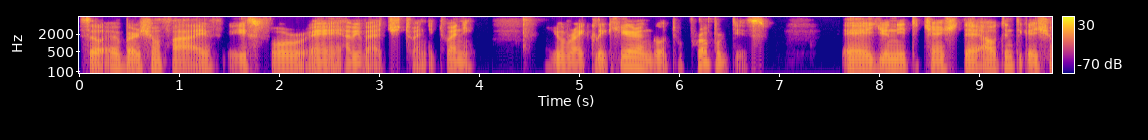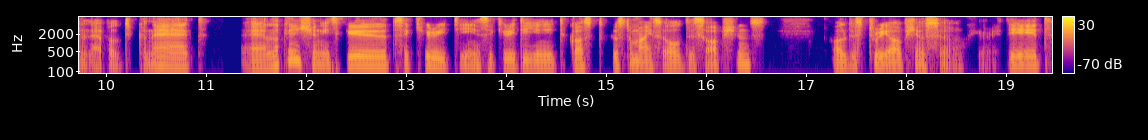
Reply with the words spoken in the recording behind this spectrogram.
So uh, version 5 is for uh, AVEVA Edge 2020. You right click here and go to properties uh, you need to change the authentication level to connect. Uh, location is good, security. In security, you need to cost customize all these options, all these three options. So here I did.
